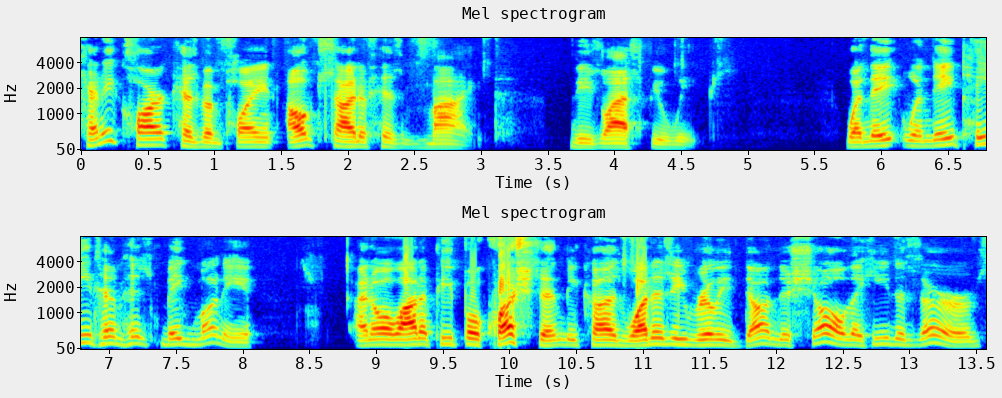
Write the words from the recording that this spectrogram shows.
Kenny Clark has been playing outside of his mind these last few weeks. When they when they paid him his big money, I know a lot of people question because what has he really done to show that he deserves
